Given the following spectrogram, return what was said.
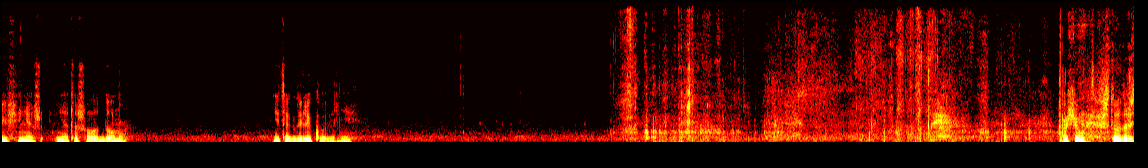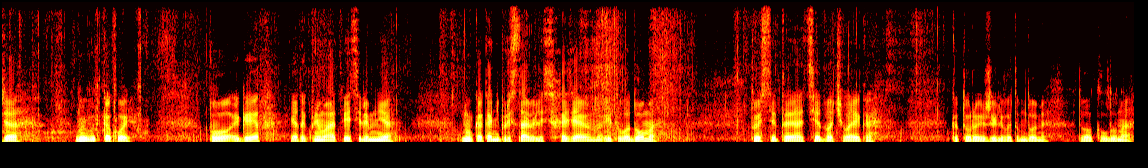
Я еще не, не отошел от дома. Не так далеко, вернее. В общем, что, друзья, вывод какой? По ЭГФ, я так понимаю, ответили мне, ну, как они представились хозяину этого дома. То есть это те два человека, которые жили в этом доме, два колдуна.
